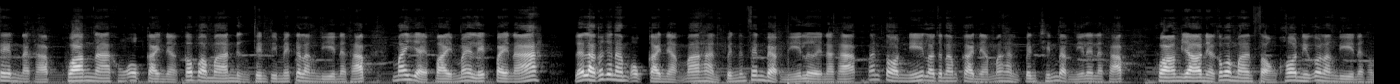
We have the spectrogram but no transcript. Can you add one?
ส้นๆนะครับ ความหนาของอกไก่เนี่ยก็ประมาณ1เซนติเมตรกำลังดีนะครับ ไม่ใหญ่ไปไม่เล็กไปนะ แล้วเราก็จะนำอกไก่เนี่ยมาหั่นเป็นเส้นๆแบบนี้เลยนะครับขั้นตอนนี้เราจะนำไก่เนี่ยมาหั่นเป็นชิ้นแบบนี้เลยนะครับความยาวเนี่ยก็ประมาณ 2 ข้อนิ้วกำลังดีนะครับ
